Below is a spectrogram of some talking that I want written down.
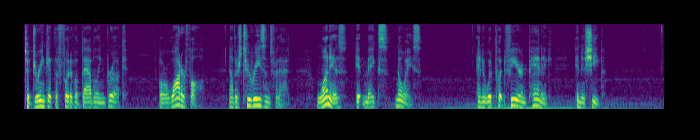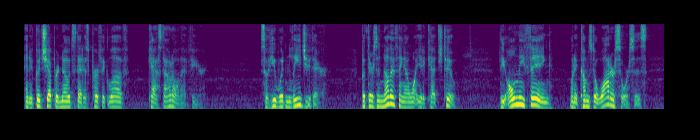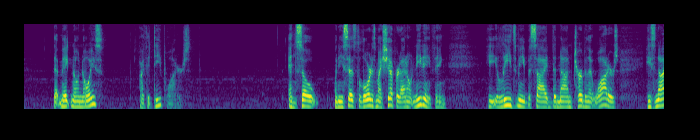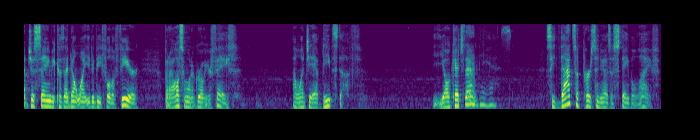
to drink at the foot of a babbling brook or a waterfall. Now, there's two reasons for that. One is it makes noise, and it would put fear and panic in a sheep. And a good shepherd knows that his perfect love cast out all that fear. So he wouldn't lead you there. But there's another thing I want you to catch too. The only thing when it comes to water sources that make no noise are the deep waters. And so when he says, The Lord is my shepherd, I don't need anything, He leads me beside the non turbulent waters. He's not just saying because I don't want you to be full of fear, but I also want to grow your faith. I want you to have deep stuff. Y- y'all catch that? Yes. See, that's a person who has a stable life,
